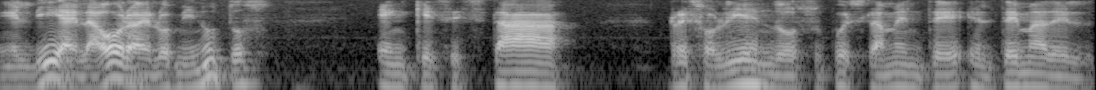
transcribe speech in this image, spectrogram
en el día, en la hora, en los minutos en que se está resolviendo supuestamente el tema de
